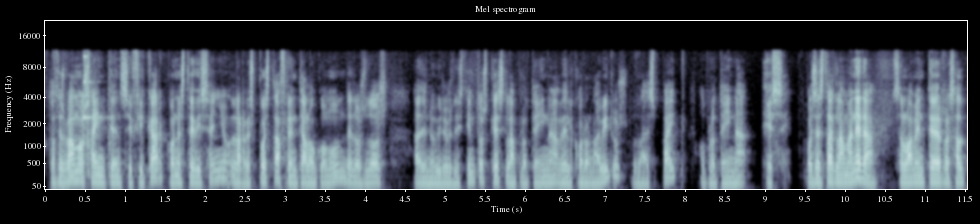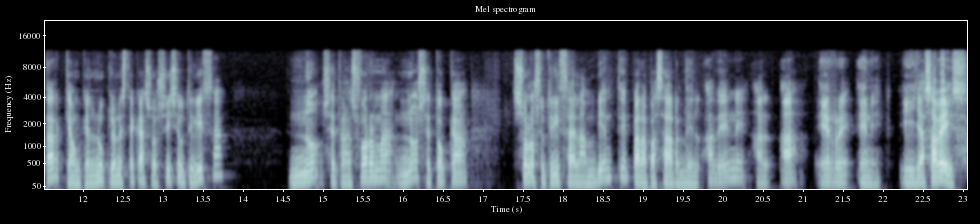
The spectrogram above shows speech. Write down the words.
Entonces vamos a intensificar con este diseño la respuesta frente a lo común de los dos adenovirus distintos, que es la proteína del coronavirus, la spike o proteína S. Pues esta es la manera, solamente resaltar que aunque el núcleo en este caso sí se utiliza, no se transforma, no se toca, solo se utiliza el ambiente para pasar del ADN al ARN. Y ya sabéis,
